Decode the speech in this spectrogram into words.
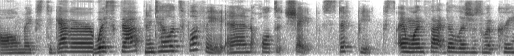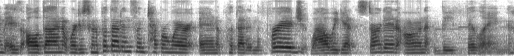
all mixed together, whisked up until it's fluffy and holds its shape, stiff peaks. And once that delicious whipped cream is all done. We're just gonna put that in some Tupperware and put that in the fridge while we get started on the filling.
